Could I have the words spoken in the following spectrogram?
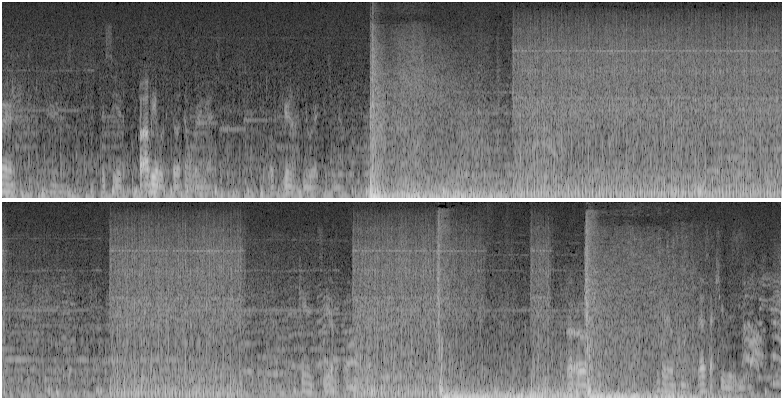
Where? I see it. Oh, I'll be able to kill it. Don't worry, guys. Well, you're not gonna worry because you know. I can't see it right now. Uh oh. Okay, that was, that was actually really easy.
